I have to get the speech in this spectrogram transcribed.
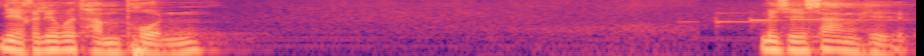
เนี่ยเขาเรียกว่าทำผล ไม่ใช่สร้างเหตุ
